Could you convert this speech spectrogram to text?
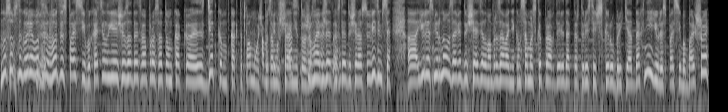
Ну, собственно говоря, вот, да. вот и спасибо. Хотела я еще задать вопрос о том, как э, с деткам как-то помочь, а потому что они тоже. Мы обязательно да. в следующий раз увидимся. А, Юлия Смирнова, заведующая отделом образования «Комсомольской правды» и редактор туристической рубрики «Отдохни». Юля, спасибо большое.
